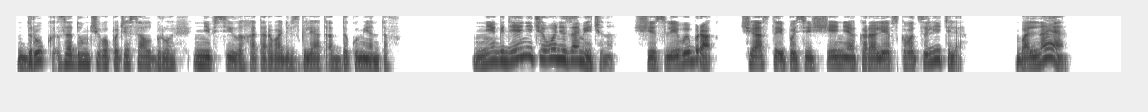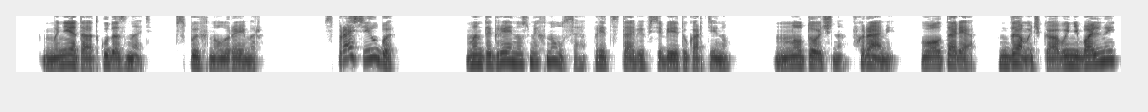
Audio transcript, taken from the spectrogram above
Друг задумчиво почесал бровь, не в силах оторвать взгляд от документов. «Нигде ничего не замечено. Счастливый брак, частые посещения королевского целителя. Больная?» «Мне-то откуда знать?» — вспыхнул Реймер. «Спросил бы». Монтегрейн усмехнулся, представив себе эту картину. «Ну точно, в храме, у алтаря. Дамочка, а вы не больны?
